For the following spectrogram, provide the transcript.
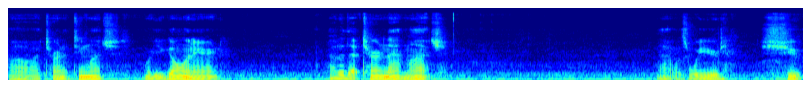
Oh, I turn it too much? Where are you going, Aaron? How did that turn that much? That was weird. Shoot.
